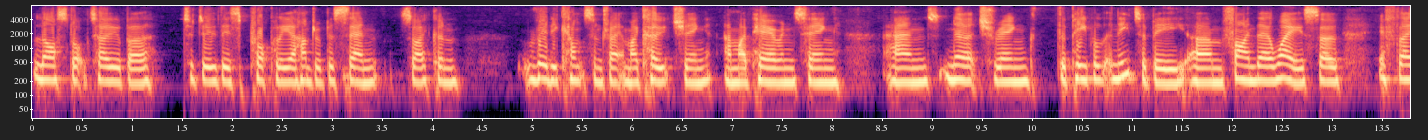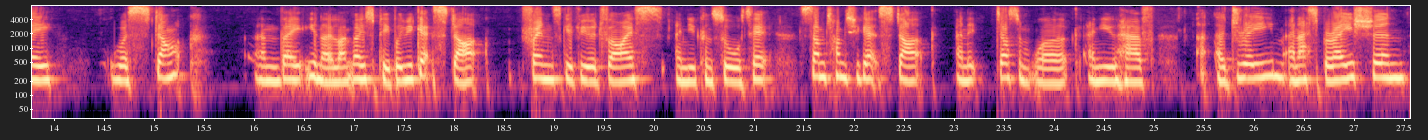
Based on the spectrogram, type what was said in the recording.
last October to do this properly 100% so I can really concentrate on my coaching and my parenting and nurturing the people that need to be um, find their ways. So if they were stuck and they, you know, like most people, you get stuck, friends give you advice and you can sort it. Sometimes you get stuck and it doesn't work and you have a dream, an aspiration,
